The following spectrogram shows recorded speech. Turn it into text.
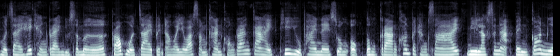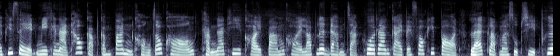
หัวใจให้แข็งแรงอยู่เสมอ เพราะหัวใจเป็นอวัยวะสำคัญของร่างกาย ที่อยู่ภายในทรวงอกตรงกลางค่อนไปทางซ้าย มีลักษณะเป็นก้อนเนื้อพิเศษ มีขนาดเท่ากับกำปั้นของเจ้าของทำหน้าที่คอยปั๊มคอยรับเลือดดำจากทั่วร่างกายไปฟอกที่ปอด และกลับมาสูบฉีดเพื่อ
